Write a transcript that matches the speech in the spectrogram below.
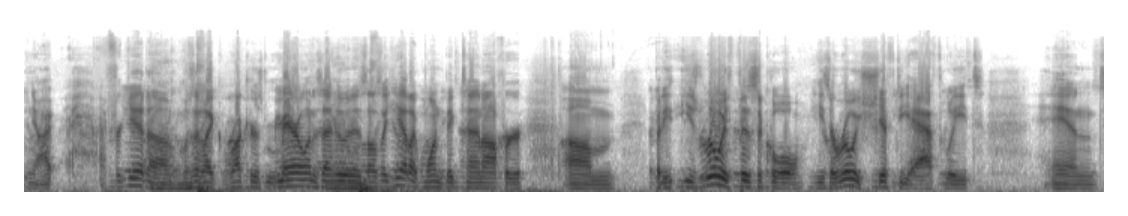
you know, I, I forget. Um, was it like Rutgers, Maryland? Is that who it is? I was like, he had like one Big Ten offer. Um, but he, he's really physical. He's a really shifty athlete, and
